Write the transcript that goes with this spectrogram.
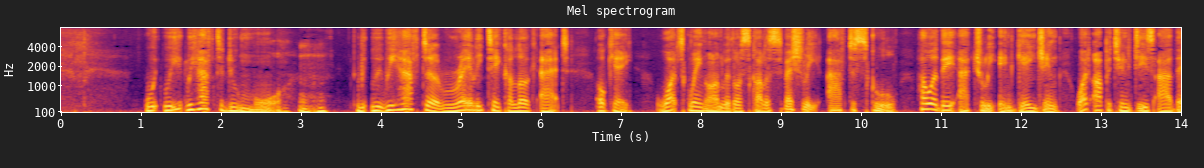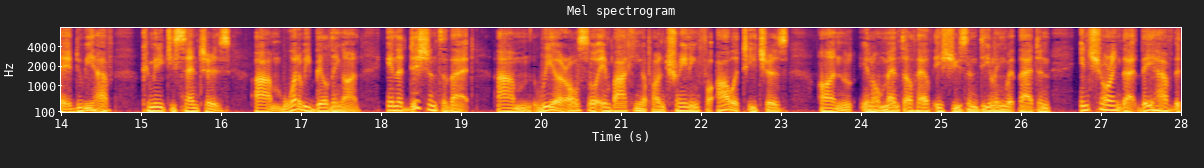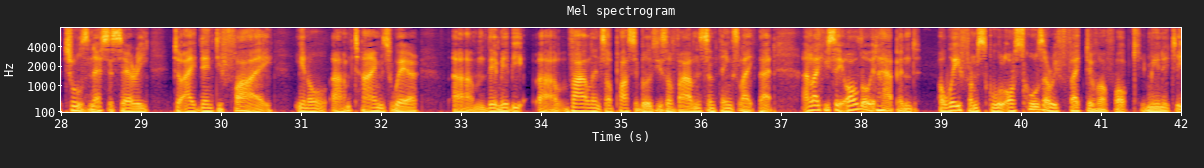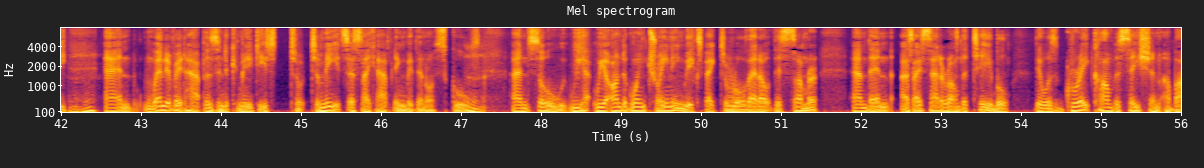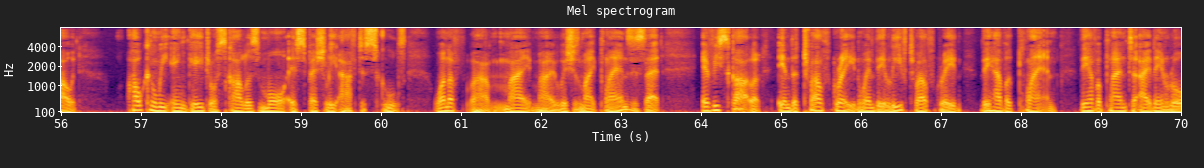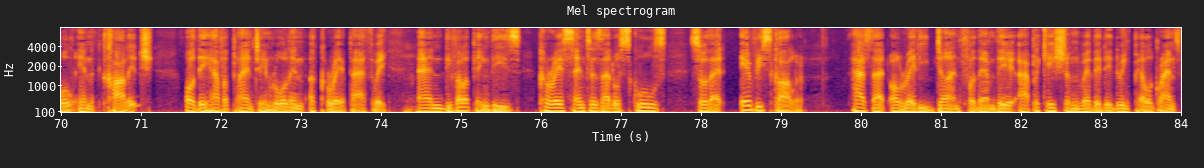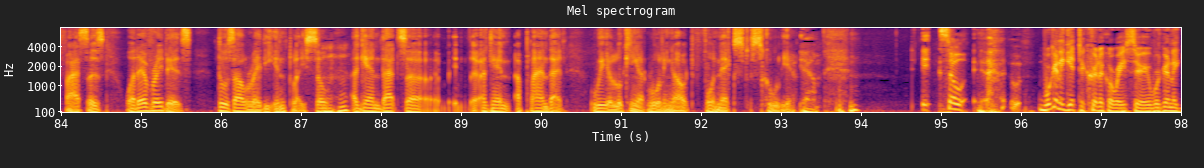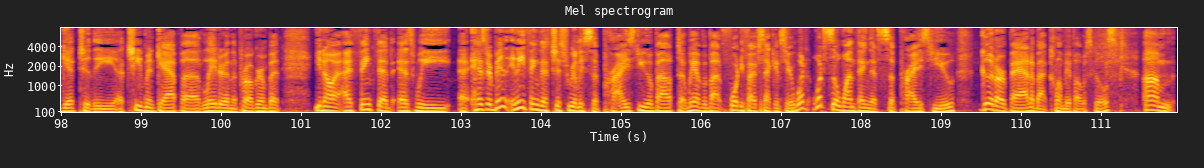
We, we, we have to do more. We, we have to really take a look at, okay, what's going on with our scholars, especially after school? How are they actually engaging? What opportunities are there? Do we have community centers? Um, what are we building on? In addition to that, um, we are also embarking upon training for our teachers on you know mental health issues and dealing with that and ensuring that they have the tools necessary to identify you know um, times where um, there may be uh, violence or possibilities of violence and things like that. And like you say, although it happened away from school, our schools are reflective of our community. And whenever it happens in the communities, to, to me, it's just like happening within our schools. And so we ha- we are undergoing training. We expect to roll that out this summer. And then, as I sat around the table, there was great conversation about how can we engage our scholars more, especially after schools. One of um, my my wishes, my plans is that every scholar in the 12th grade, when they leave 12th grade, they have a plan. They have a plan to either enroll in college or they have a plan to enroll in a career pathway mm-hmm. and developing these career centers at our schools so that every scholar has that already done for them. The application, whether they're doing Pell Grants, FAFSAs, whatever it is, those are already in place. So again, that's a, again, a plan that we are looking at rolling out for next school year. Yeah. It, so we're going to get to critical race theory. We're going to get to the achievement gap uh, later in the program. But you know, I I think that as we uh, has there been anything that's just really surprised you about? Uh, we have about forty five seconds here. What what's the one thing that surprised you, good or bad, about Columbia Public Schools? Um,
